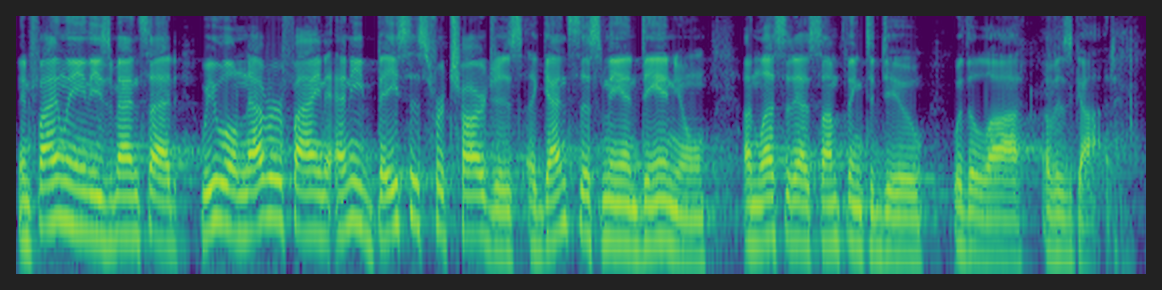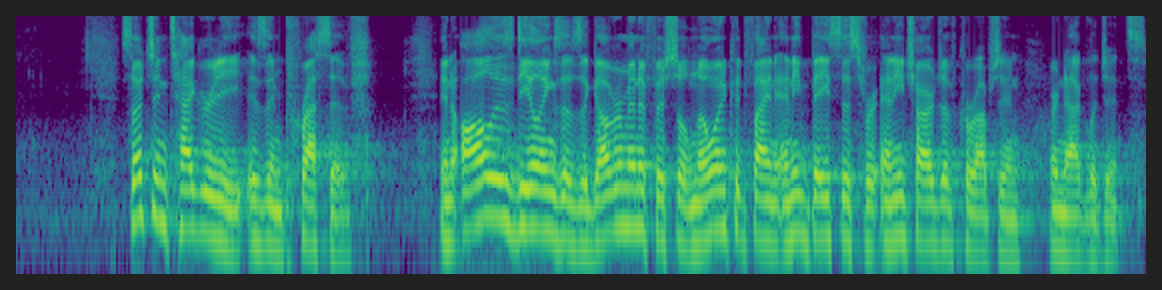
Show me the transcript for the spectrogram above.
And finally, these men said, We will never find any basis for charges against this man, Daniel, unless it has something to do with the law of his God. Such integrity is impressive. In all his dealings as a government official, no one could find any basis for any charge of corruption or negligence.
